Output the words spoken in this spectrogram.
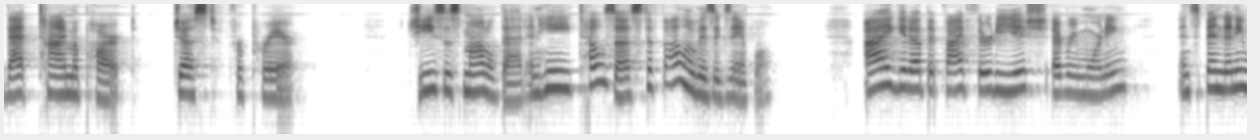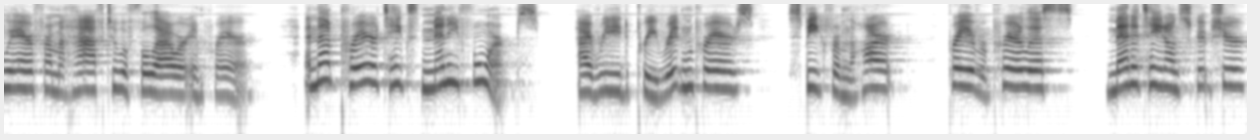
that time apart just for prayer. Jesus modeled that and he tells us to follow his example. I get up at 5:30ish every morning and spend anywhere from a half to a full hour in prayer. And that prayer takes many forms. I read pre-written prayers, speak from the heart, pray over prayer lists, meditate on scripture,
